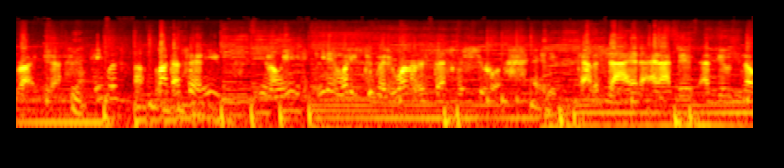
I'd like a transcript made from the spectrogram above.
right, yeah. Yeah. He was, uh, like I said, he, you know, he he didn't waste too many words, that's for sure. And he was kind of shy, and, and I did I do know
